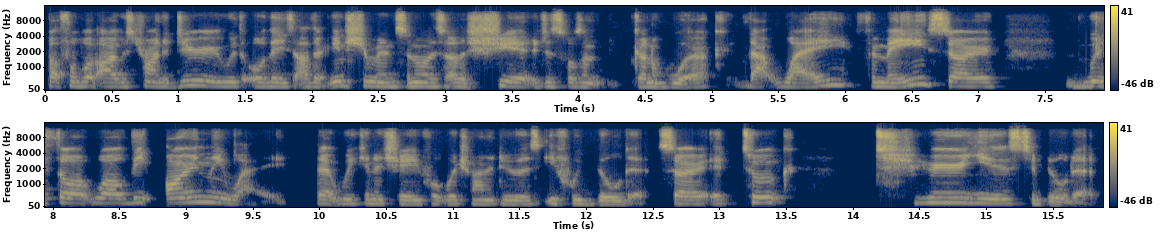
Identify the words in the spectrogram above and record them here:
But for what I was trying to do with all these other instruments and all this other shit, it just wasn't going to work that way for me. So we thought, well, the only way that we can achieve what we're trying to do is if we build it. So it took two years to build it.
